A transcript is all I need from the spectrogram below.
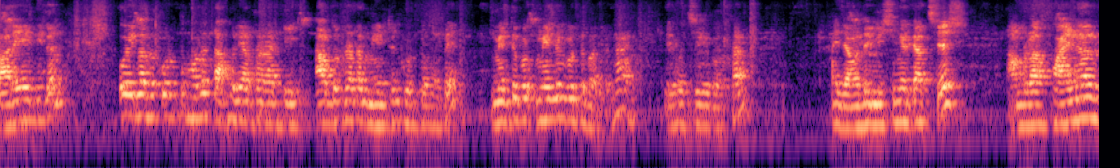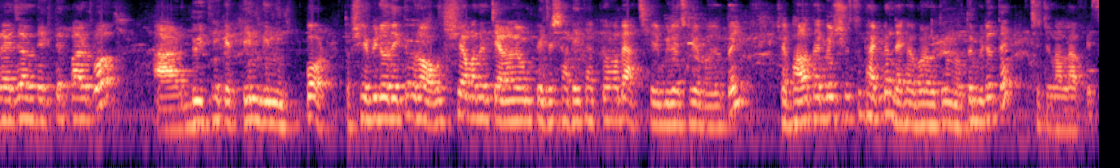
বাড়িয়ে দিবেন, ওইভাবে করতে হবে, তাহলে আপনারা কি আর্দ্রতাটা মেনটেন করতে হবে মেনটেন করতে পারবেন হ্যাঁ? এ হচ্ছে কথা। এই যে আমাদের মিশিং এর কাজ শেষ, আমরা ফাইনাল রেজাল্ট দেখতে পারব, আর দুই থেকে তিন দিন পর। তো সেই ভিডিও দেখতে হলে অবশ্যই আমাদের চ্যানেল এবং পেজের সাথেই থাকতে হবে। আজকের ভিডিও ছিল পর্যন্তই। সে ভালো থাকবেন, সুস্থ থাকবেন, দেখা পরবর্তী নতুন ভিডিওতে সেজন্য আল্লাহ হাফিজ।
